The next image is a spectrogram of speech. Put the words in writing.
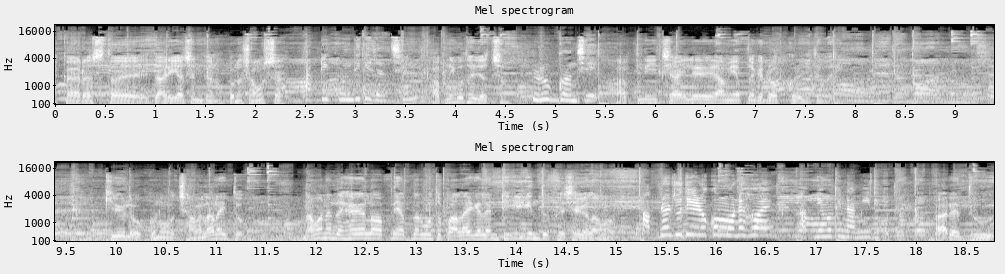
একা রাস্তায় দাঁড়িয়ে আছেন কেন? কোনো সমস্যা? আপনি কোন দিকে যাচ্ছেন? আপনি কোথায় যাচ্ছেন? রূপগঞ্জে। আপনি চাইলে আমি আপনাকে ড্রপ করে দিতে পারি। কি হলো? কোনো ঝামেলা নাই তো? না মানে দেখা গেল আপনি আপনার মতো পালাই গেলেন ঠিকই কিন্তু ফেসে গেলাম আমি। আপনার যদি এরকম মনে হয় আপনি আমাকে নামিয়ে দিতে পারেন। আরে ধুর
